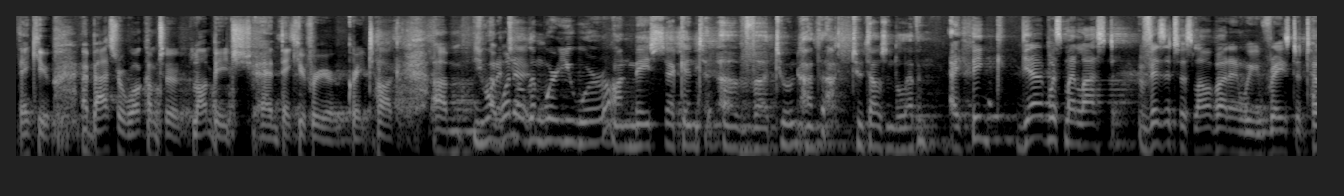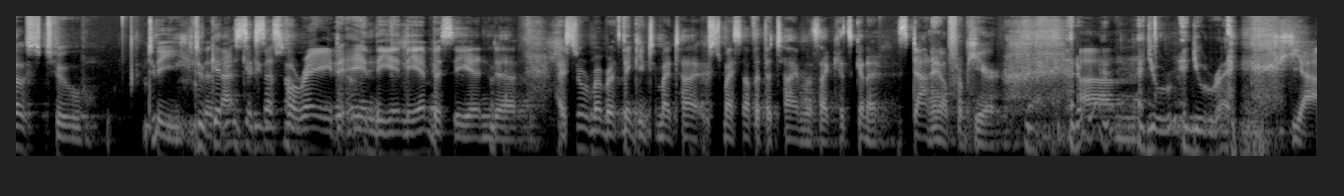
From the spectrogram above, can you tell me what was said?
Thank you. Ambassador, welcome to Long Beach, and thank you for your great talk. Um, You want to wanna- tell them where you were on May 2nd of uh, 2011? I think, yeah, it was my last visit to Islamabad, and we raised a toast to the, to the- getting- that successful raid in the, in the embassy, and uh, I still remember thinking to my time, to myself at the time, I was like, it's gonna, it's downhill from here. And, it- Um, and you were, and you were right. Yeah,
